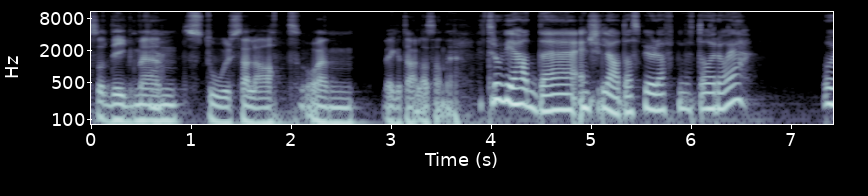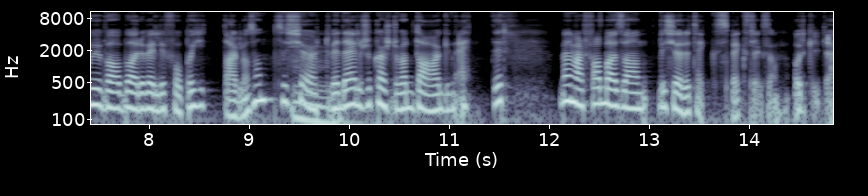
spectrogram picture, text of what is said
så digg med en stor salat og en vegetarlasagne. Jeg tror vi hadde enchiladas på julaften et året òg, jeg. Hvor vi var bare veldig få på hytta eller noe sånt. Så kjørte vi det, eller så kanskje det var dagen etter. Men i hvert fall bare sånn, vi kjører Texpex, liksom. Orker ikke.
